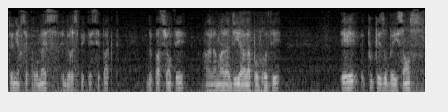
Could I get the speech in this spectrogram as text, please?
tenir ses promesses et de respecter ses pactes, de patienter à la maladie et à la pauvreté, et toutes les obéissances,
